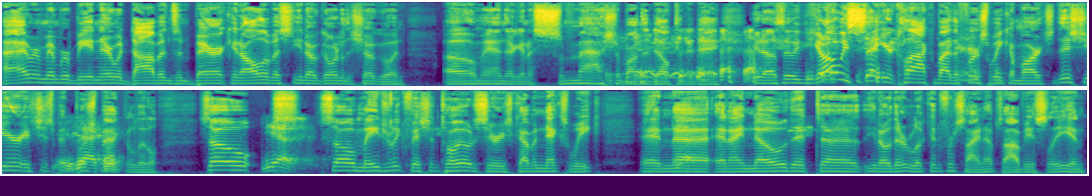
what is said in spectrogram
I remember being there with Dobbins and Barrick and all of us, you know, going to the show, going, oh man, they're going to smash them on the Delta today. You know, so you can always set your clock by the first week of March. This year, it's just been pushed back a little. So, Yes. so Major League Fishing Toyota Series coming next week. And uh, and I know that uh, you know they're looking for signups, obviously, and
